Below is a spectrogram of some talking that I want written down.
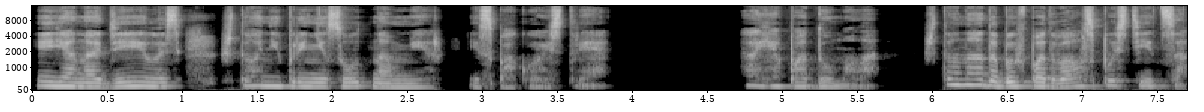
и я надеялась, что они принесут нам мир и спокойствие. А я подумала, что надо бы в подвал спуститься,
